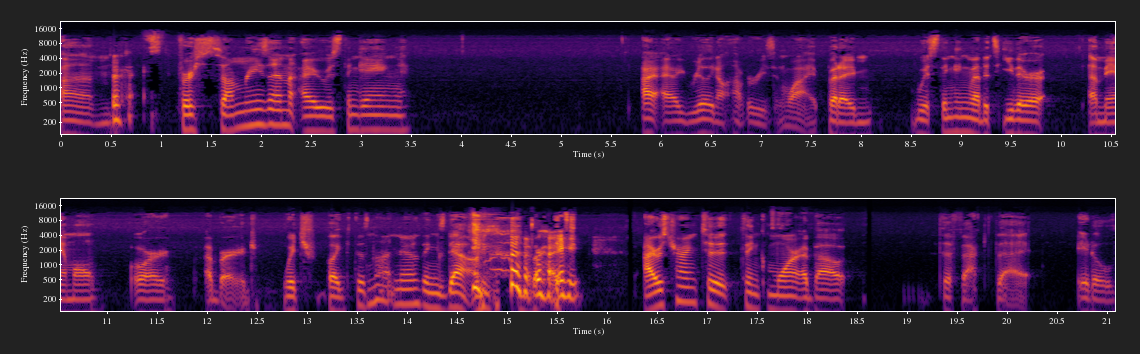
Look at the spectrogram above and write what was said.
Um, okay. For some reason, I was thinking. I, I really don't have a reason why, but I was thinking that it's either a mammal or a bird, which like does not narrow things down. right. I was trying to think more about the fact that it'll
